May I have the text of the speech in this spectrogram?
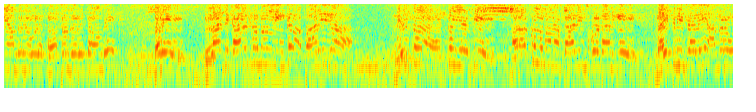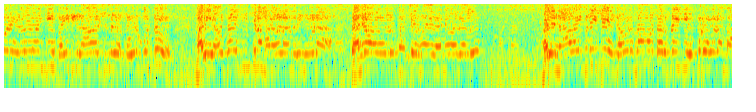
మీ అందరినీ కూడా కోరటం జరుగుతూ ఉంది. మరి ఇలాంటి కార్యక్రమాలను ఇంకా భారీగా నిరసన వ్యక్తం చేసి మన హక్కులు మనం సాధించుకోవడానికి ప్రయత్నించాలి. అందరూ కూడా ఇళ్ళలోంచి బయటికి రావాల్సిందిగా కోరుకుంటూ మరి అవకాశం ఇచ్చిన మన వాళ్ళందరికీ కూడా ధన్యవాదాలు ప్రత్యేకమైన ధన్యవాదాలు. మరి నా వైపు నుంచి గౌడ సంఘం తరపు నుంచి ఎప్పుడు కూడా మా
